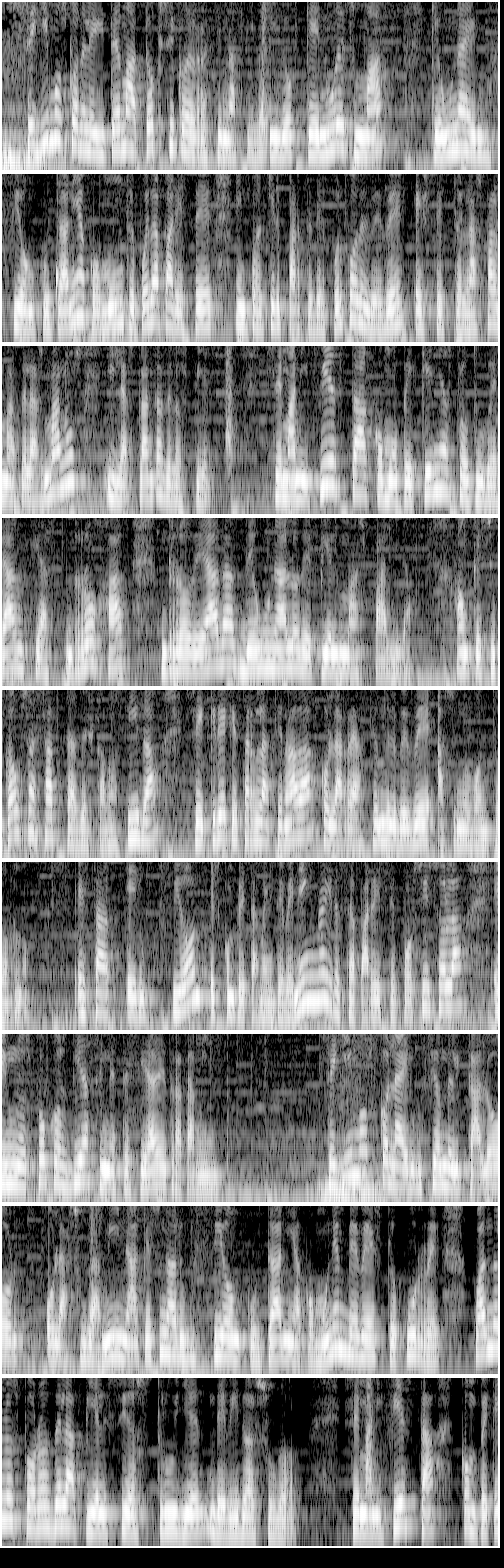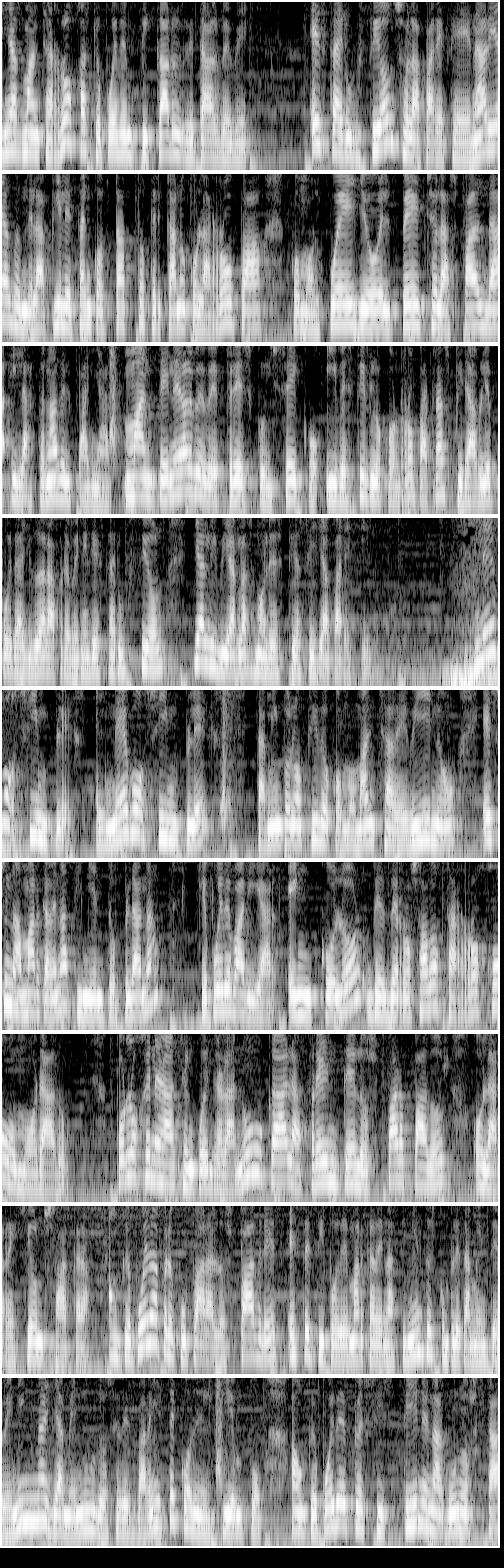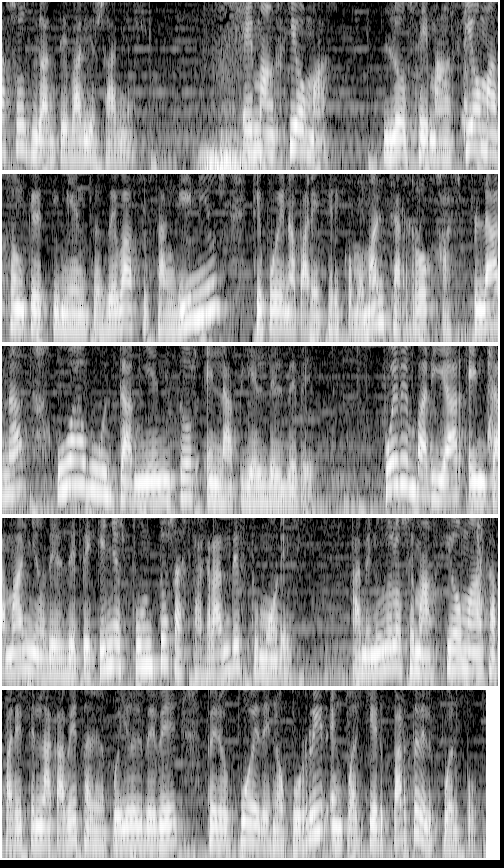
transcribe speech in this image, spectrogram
Seguimos con el eritema tóxico del recién nacido, que no es más que una erupción cutánea común que puede aparecer en cualquier parte del cuerpo del bebé, excepto en las palmas de las manos y las plantas de los pies. Se manifiesta como pequeñas protuberancias rojas rodeadas de un halo de piel más pálida. Aunque su causa exacta es desconocida, se cree que está relacionada con la reacción del bebé a su nuevo entorno. Esta erupción es completamente benigna y desaparece por sí sola en unos pocos días sin necesidad de tratamiento. Seguimos con la erupción del calor o la sudamina, que es una erupción cutánea común en bebés que ocurre cuando los poros de la piel se obstruyen debido al sudor. Se manifiesta con pequeñas manchas rojas que pueden picar o irritar al bebé. Esta erupción suele aparecer en áreas donde la piel está en contacto cercano con la ropa, como el cuello, el pecho, la espalda y la zona del pañal. Mantener al bebé fresco y seco y vestirlo con ropa transpirable puede ayudar a prevenir esta erupción y aliviar las molestias si ya ha aparecido. Simplex. El nevo simplex, también conocido como mancha de vino, es una marca de nacimiento plana que puede variar en color desde rosado hasta rojo o morado por lo general se encuentra la nuca, la frente, los párpados o la región sacra. Aunque pueda preocupar a los padres, este tipo de marca de nacimiento es completamente benigna y a menudo se desvanece con el tiempo, aunque puede persistir en algunos casos durante varios años. Hemangiomas. Los hemangiomas son crecimientos de vasos sanguíneos que pueden aparecer como manchas rojas planas o abultamientos en la piel del bebé pueden variar en tamaño desde pequeños puntos hasta grandes tumores. A menudo los hemangiomas aparecen en la cabeza, en el cuello del bebé, pero pueden ocurrir en cualquier parte del cuerpo.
